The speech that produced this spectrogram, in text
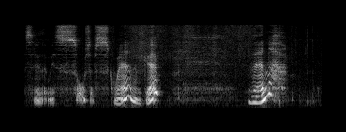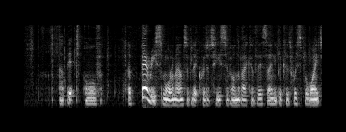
so that we're sort of square. There we go. Then a bit of a very small amount of liquid adhesive on the back of this, only because Whisper White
